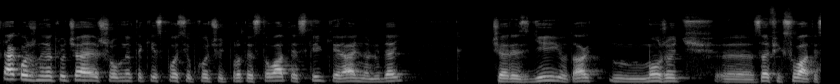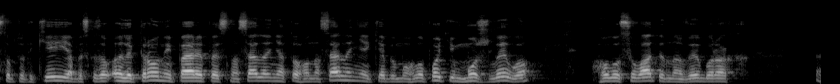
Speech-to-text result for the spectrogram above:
Також не виключаю, що вони в такий спосіб хочуть протестувати, скільки реально людей через дію так, можуть е, зафіксуватись. Тобто такий, я би сказав, електронний перепис населення того населення, яке би могло потім, можливо, голосувати на виборах е,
